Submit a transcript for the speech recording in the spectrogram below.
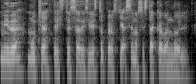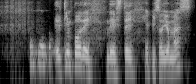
Me da mucha tristeza decir esto, pero ya se nos está acabando el, el tiempo, el tiempo de, de este episodio más.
